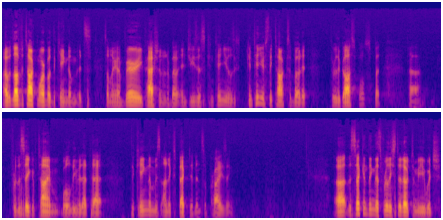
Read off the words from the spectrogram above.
I would love to talk more about the kingdom. It's something I'm very passionate about, and Jesus continuously, continuously talks about it through the Gospels. But uh, for the sake of time, we'll leave it at that. The kingdom is unexpected and surprising. Uh, the second thing that's really stood out to me, which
